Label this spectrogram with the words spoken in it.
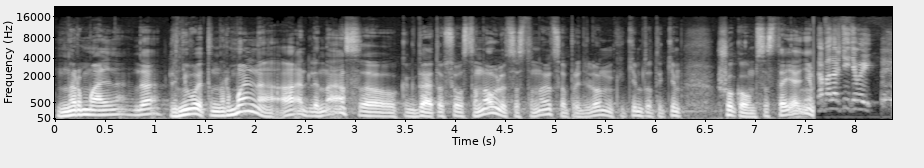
нормально, да, для него это нормально, а для нас, э, когда это все восстанавливается, становится определенным каким-то таким шоковым состоянием. Да подождите вы,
